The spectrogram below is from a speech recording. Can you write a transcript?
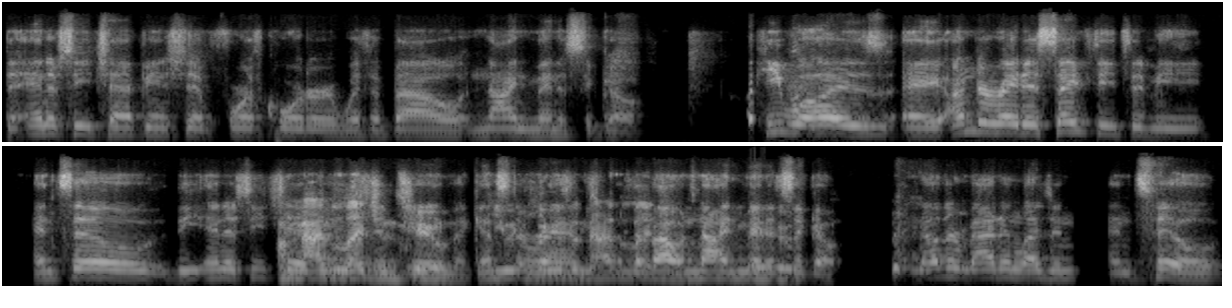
the NFC Championship fourth quarter with about nine minutes to go. He was a underrated safety to me until the NFC A Madden Championship legend, too. game against He- the he was a Rams about nine minutes too. ago. Another Madden legend until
